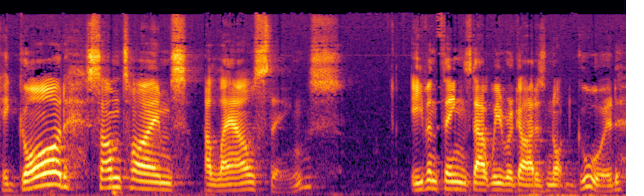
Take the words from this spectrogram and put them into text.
Okay, God sometimes allows things even things that we regard as not good,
